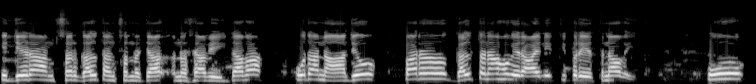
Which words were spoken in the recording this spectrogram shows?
ਕਿ ਜਿਹੜਾ ਅਨਸਰ ਗਲਤ ਅਨਸਰ ਨਸ਼ਾ ਨਸ਼ਾ ਵੇਚਦਾ ਵਾ, ਉਹਦਾ ਨਾਂ ਦਿਓ, ਪਰ ਗਲਤ ਨਾ ਹੋਵੇ, ਰਾਜਨੀਤੀ ਪ੍ਰੇਰਿਤ ਨਾ ਹੋਵੇ। ਉਹ,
